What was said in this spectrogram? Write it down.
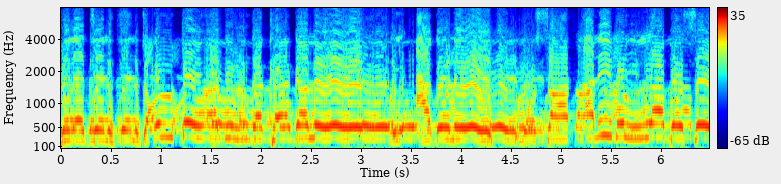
ফেলেছেন। জ্বলন্ত আগুন দেখা গেল। ওই আগুনে মুসা কালিমুল্লাহ বসে,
